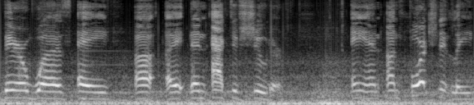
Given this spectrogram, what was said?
there was a, uh, a an active shooter. And unfortunately,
